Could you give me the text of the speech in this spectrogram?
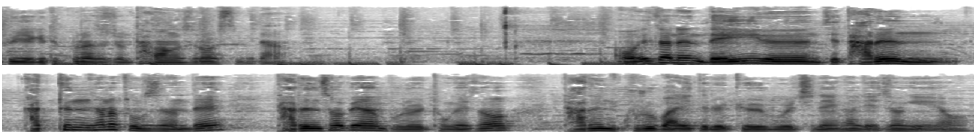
그 얘기 듣고 나서 좀 당황스러웠습니다. 어, 일단은 내일은 이제 다른 같은 현업종사자인데 다른 섭외한 분을 통해서 다른 그룹 아이들을 교육을 진행할 예정이에요.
